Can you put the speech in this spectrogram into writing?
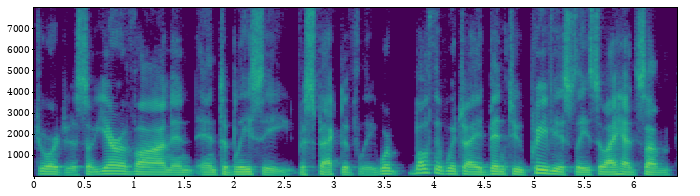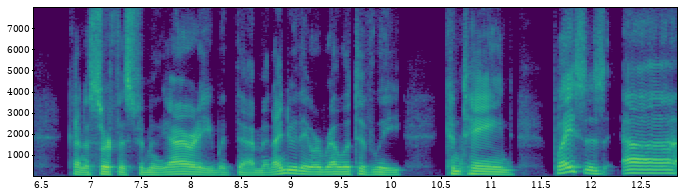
Georgia, so Yerevan and, and Tbilisi, respectively, were both of which I had been to previously, so I had some kind of surface familiarity with them, and I knew they were relatively contained places. Uh,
